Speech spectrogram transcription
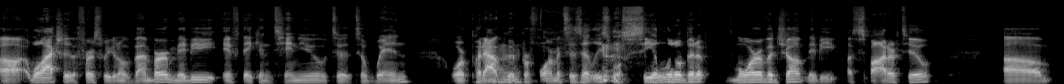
Uh, well, actually, the first week of November, maybe if they continue to to win or put out mm-hmm. good performances, at least we'll see a little bit of, more of a jump, maybe a spot or two. Um,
